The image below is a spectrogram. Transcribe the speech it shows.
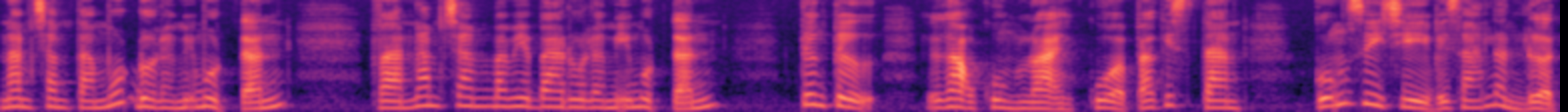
581 đô la Mỹ một tấn và 533 đô la Mỹ một tấn. Tương tự, gạo cùng loại của Pakistan cũng duy trì với giá lần lượt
